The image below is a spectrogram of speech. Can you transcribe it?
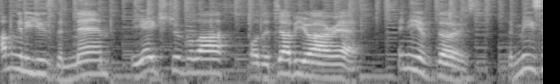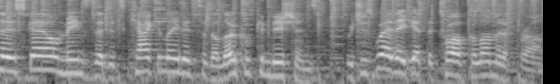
I'm going to use the NAM, the HRRR, or the WRF. Any of those. The mesoscale means that it's calculated to the local conditions, which is where they get the 12 kilometer from.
